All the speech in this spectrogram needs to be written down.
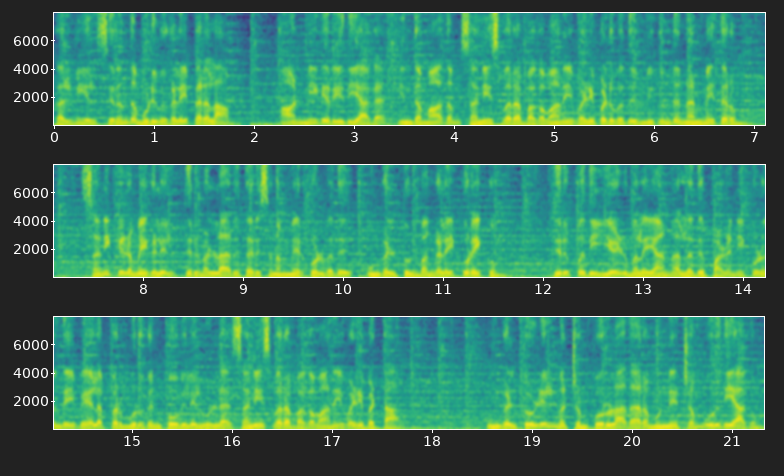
கல்வியில் சிறந்த முடிவுகளை பெறலாம். ஆன்மீக ரீதியாக இந்த மாதம் சனீஸ்வர பகவானை வழிபடுவது மிகுந்த நன்மை தரும். சனிக்கிழமைகளில் திருநள்ளாறு தரிசனம் மேற்கொள்வது உங்கள் துன்பங்களை குறைக்கும். திருப்பதி ஏழுமலையான் அல்லது பழனி குழந்தை வேலப்பர் முருகன் கோவிலில் உள்ள சனீஸ்வர பகவானை வழிபட்டால் உங்கள் தொழில் மற்றும் பொருளாதார முன்னேற்றம் உறுதியாகும்.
